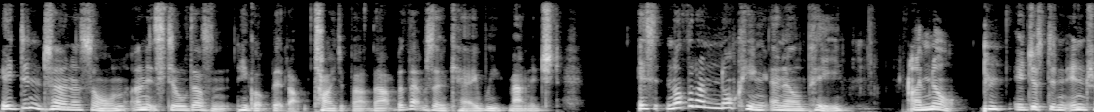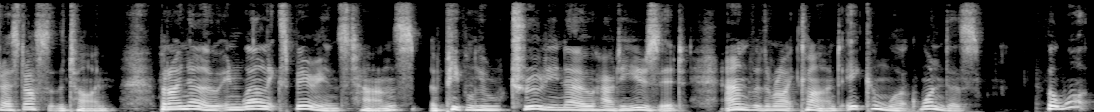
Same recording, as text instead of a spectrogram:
It didn't turn us on, and it still doesn't. He got a bit uptight about that, but that was okay. We managed. It's not that I'm knocking NLP. I'm not. it just didn't interest us at the time. But I know in well experienced hands of people who truly know how to use it and with the right client, it can work wonders. But what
